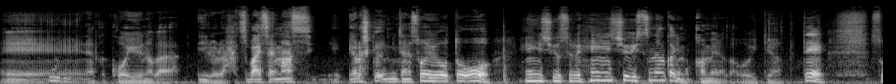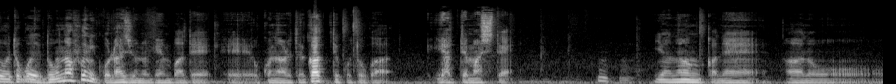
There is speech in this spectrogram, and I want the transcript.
えーなんかこういうのがいろいろ発売されます。よろしくみたいなそういう音を編集する編集室なんかにもカメラが置いてあってそういうところでどんな風にこうラジオの現場で、えー行われてるかってことがやってまして。いやなんかねあのー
